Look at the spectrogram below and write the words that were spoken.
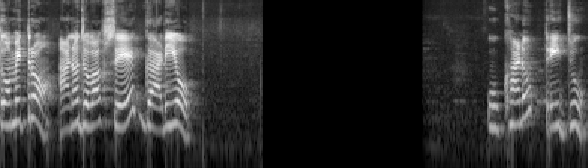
તો મિત્રો, આનો જવાબ છે ગાડીઓ. ઉખાણું ત્રીજું,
